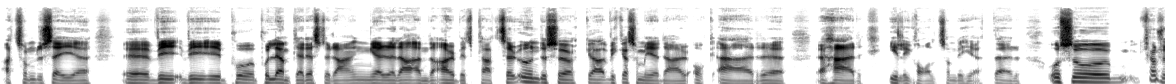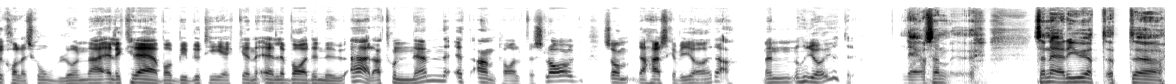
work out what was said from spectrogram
att, som du säger, eh, vi, vi på, på lämpliga restauranger eller andra arbetsplatser undersöka vilka som är där och är eh, här illegalt, som det heter. Och så kanske kolla i skolorna eller kräva av biblioteken eller vad det nu är. Att hon nämner ett antal förslag som det här ska vi göra. Men hon gör ju inte det. Nej, och sen, eh, sen är det ju ett, ett, eh,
